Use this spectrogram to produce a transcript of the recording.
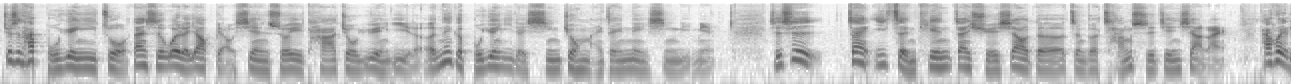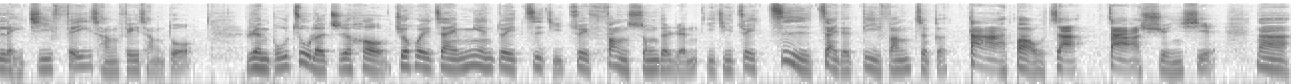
就是他不愿意做，但是为了要表现，所以他就愿意了，而那个不愿意的心就埋在内心里面，只是。在一整天在学校的整个长时间下来，他会累积非常非常多，忍不住了之后，就会在面对自己最放松的人以及最自在的地方，这个大爆炸、大宣泄。那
